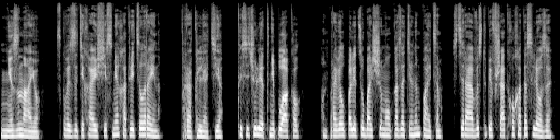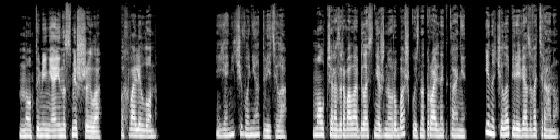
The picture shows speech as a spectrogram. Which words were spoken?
«Не знаю», — сквозь затихающий смех ответил Рейн. «Проклятье! Тысячу лет не плакал!» Он провел по лицу большим и указательным пальцем, стирая выступившие от хохота слезы. «Но ты меня и насмешила», — похвалил он. Я ничего не ответила. Молча разорвала белоснежную рубашку из натуральной ткани и начала перевязывать рану.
